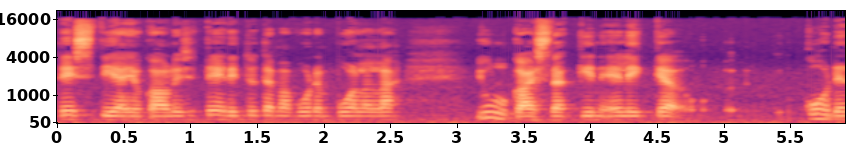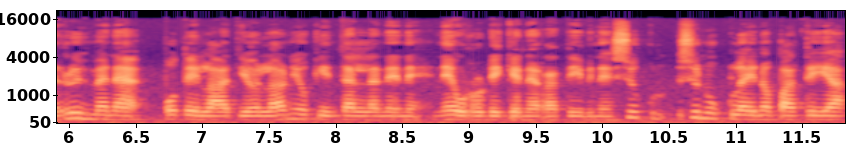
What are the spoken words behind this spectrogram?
testiä, joka olisi tehditty tämän vuoden puolella julkaistakin, eli kohderyhmänä potilaat, joilla on jokin tällainen neurodigeneratiivinen synukleinopatia,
